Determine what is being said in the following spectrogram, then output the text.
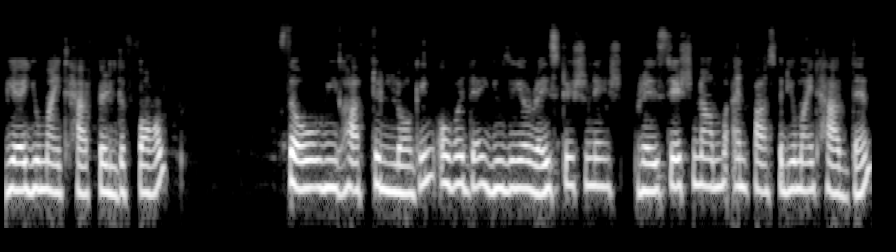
where you might have filled the form. So we have to log in over there using your registration registration number and password. You might have them.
